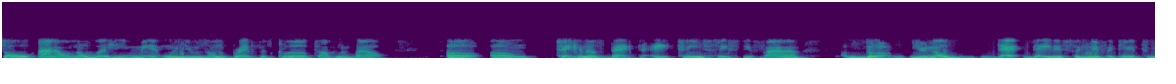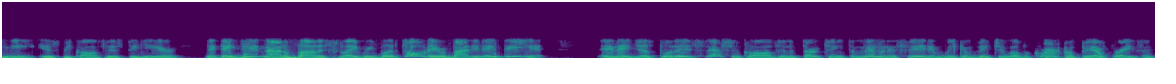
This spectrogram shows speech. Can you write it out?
So I don't know what he meant when he was on the Breakfast Club talking about uh, um, taking us back to 1865. The you know that date is significant to me is because it's the year that they did not abolish slavery, but told everybody they did. And they just put an exception clause in the 13th Amendment and said, if we convict you of a crime, I'm paraphrasing,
